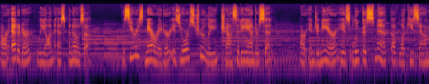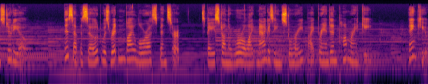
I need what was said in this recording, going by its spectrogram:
Our editor, Leon Espinoza. The series narrator is yours truly, Chastity Anderson. Our engineer is Lucas Smith of Lucky Sound Studio. This episode was written by Laura Spencer. It's based on the Ruralite magazine story by Brandon Pomranke. Thank you,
